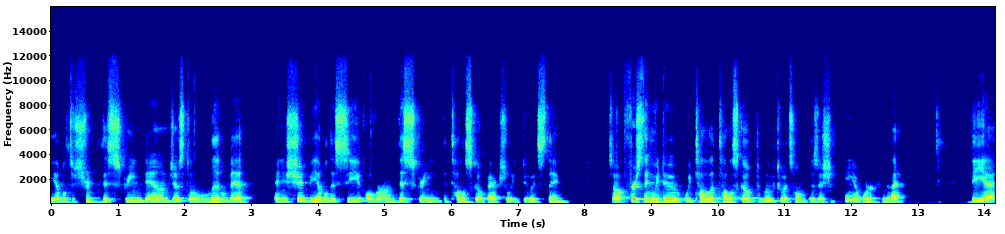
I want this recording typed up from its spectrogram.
be able to shrink this screen down just a little bit, and you should be able to see over on this screen, the telescope actually do its thing. So first thing we do, we tell the telescope to move to its home position. Hey, it worked, look at that. The uh,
